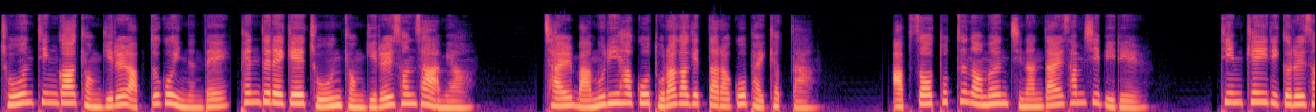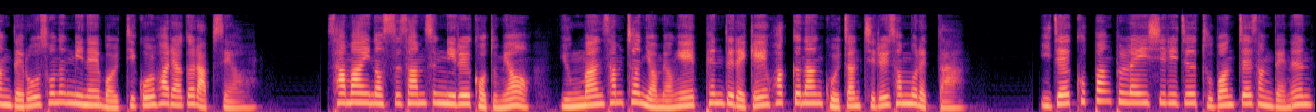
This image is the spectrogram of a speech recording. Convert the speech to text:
좋은 팀과 경기를 앞두고 있는데 팬들에게 좋은 경기를 선사하며 잘 마무리하고 돌아가겠다라고 밝혔다. 앞서 토트넘은 지난달 31일 팀 K리그를 상대로 손흥민의 멀티골 활약을 앞세워 4-3 승리를 거두며 6만 3천여 명의 팬들에게 화끈한 골잔치를 선물했다. 이제 쿠팡 플레이 시리즈 두 번째 상대는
